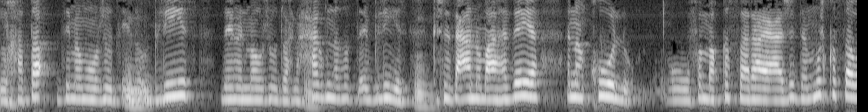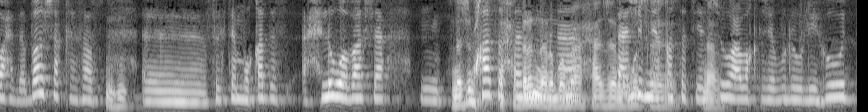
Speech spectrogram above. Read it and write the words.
الخطأ ديما موجود لأنه إبليس دائما موجود وإحنا حاربنا ضد إبليس. كيش نتعاملوا مع هذايا؟ أنا نقول وفما قصة رائعة جدا مش قصة واحدة برشا قصص. آه في الكتاب المقدس حلوة برشا. نجم تحضر لنا ربما حاجة تعجبني قصة نعم. يسوع نعم. وقت جابوا له اليهود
